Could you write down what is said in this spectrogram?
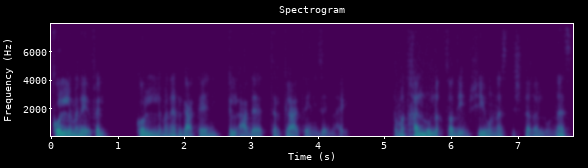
كل ما نقفل كل ما نرجع تاني الأعداد ترجع تاني زي ما هي. طب ما تخلوا الاقتصاد يمشي والناس تشتغل والناس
